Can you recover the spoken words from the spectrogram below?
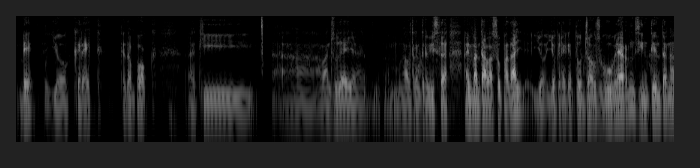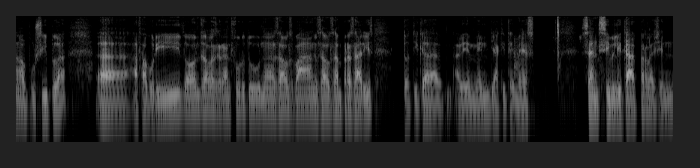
Bé, jo crec que tampoc aquí, eh, abans ho deia en una altra entrevista, ha inventat la sopa d'all. Jo, jo crec que tots els governs intenten en el possible eh, afavorir doncs, a les grans fortunes, als bancs, als empresaris, tot i que, evidentment, hi ha qui té més sensibilitat per la gent,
